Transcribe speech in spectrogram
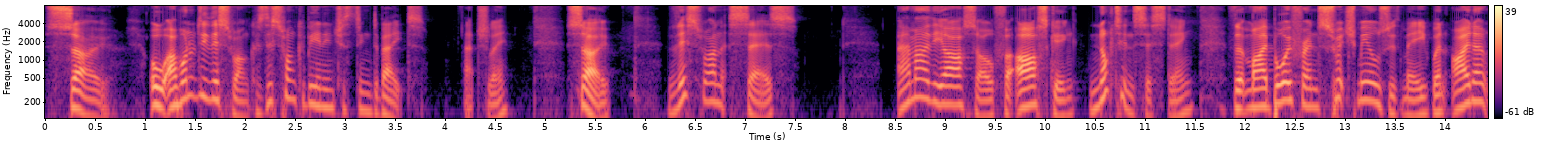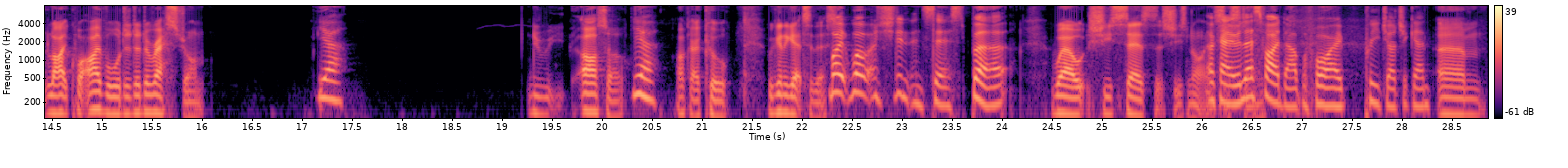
So, oh, I want to do this one because this one could be an interesting debate, actually. So, this one says, "Am I the arsehole for asking, not insisting, that my boyfriend switch meals with me when I don't like what I've ordered at a restaurant?" Yeah. You arsehole. Yeah. Okay, cool. We're gonna get to this. Wait, well, she didn't insist, but Well, she says that she's not. okay, well, let's find out before I prejudge again. Um,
